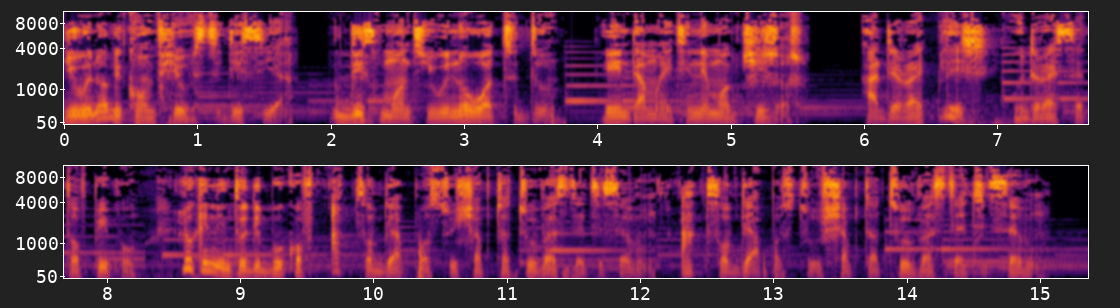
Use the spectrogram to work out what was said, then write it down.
You will not be confused this year. This month you will know what to do in the mighty name of Jesus. At the right place with the right set of people. Looking into the book of Acts of the Apostles chapter 2 verse 37. Acts of the Apostles chapter 2 verse 37.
